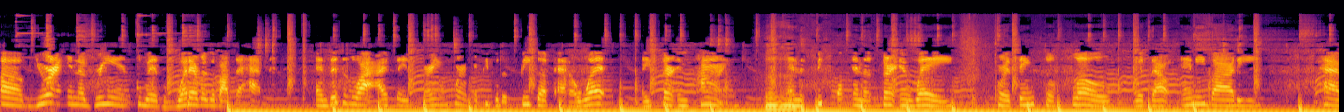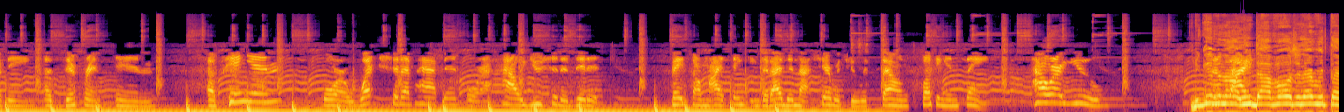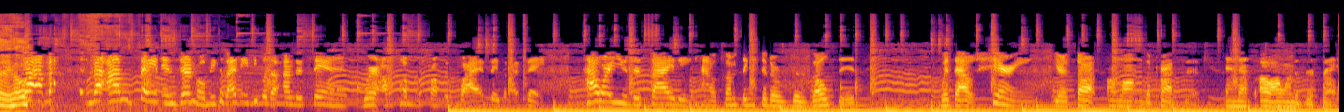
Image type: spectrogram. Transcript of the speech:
of you're in agreement with whatever's about to happen. And this is why I say it's very important for people to speak up at a what? A certain time. Mm-hmm. And to speak up in a certain way for things to flow without anybody having a difference in opinion or what should have happened or how you should have did it based on my thinking that I did not share with you, which sounds fucking insane. How are you? You giving out, you divulging everything, huh? But, I'm saying in general because I need people to understand where I'm coming from and why I say what I say. How are you deciding how something should have resulted without sharing your thoughts along the process? And that's all I wanted to say.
